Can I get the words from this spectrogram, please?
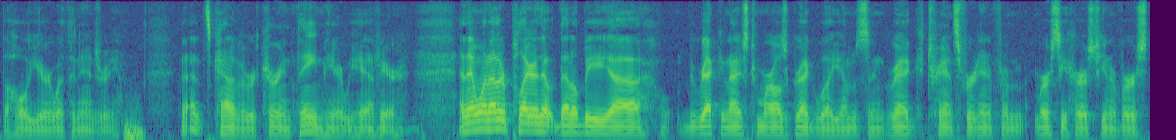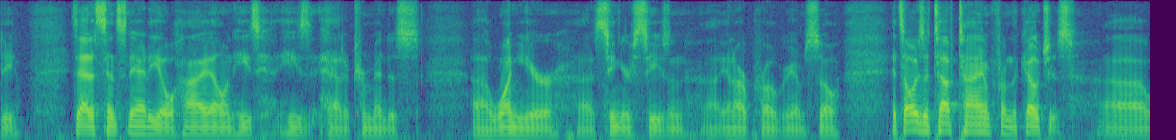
the whole year with an injury. That's kind of a recurring theme here we have here. And then one other player that that'll be uh, be recognized tomorrow is Greg Williams, and Greg transferred in from Mercyhurst University. He's out of Cincinnati, Ohio, and he's he's had a tremendous uh, one year uh, senior season uh, in our program. So it's always a tough time from the coaches. Uh,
